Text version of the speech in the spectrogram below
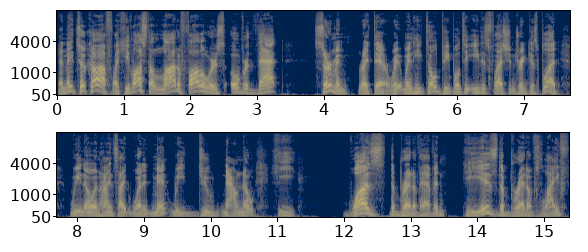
And they took off. Like he lost a lot of followers over that sermon right there when, when he told people to eat his flesh and drink his blood. We know in hindsight what it meant. We do now know he was the bread of heaven he is the bread of life.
